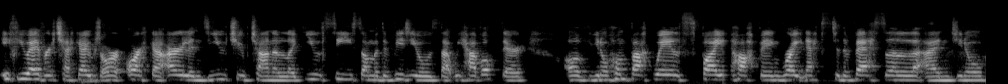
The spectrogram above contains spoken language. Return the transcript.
If you ever check out our Orca Ireland's YouTube channel, like you'll see some of the videos that we have up there of you know humpback whales spy hopping right next to the vessel and you know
